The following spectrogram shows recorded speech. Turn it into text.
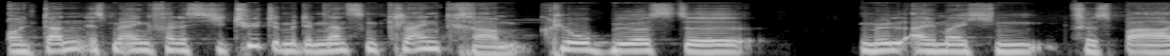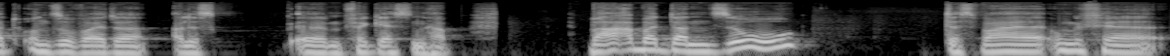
Und dann ist mir eingefallen, dass ich die Tüte mit dem ganzen Kleinkram, Klobürste, Mülleimerchen fürs Bad und so weiter, alles ähm, vergessen habe. War aber dann so, das war ungefähr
